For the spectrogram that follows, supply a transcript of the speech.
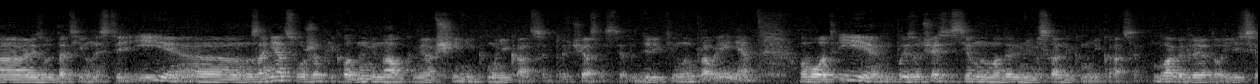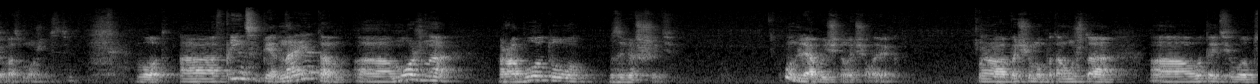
Э, результативности и э, заняться уже прикладными навыками общения и коммуникации, то есть в частности это директивное управление, вот, и поизучать системную модель универсальной коммуникации. Благо для этого есть все возможности. Вот. А, в принципе, на этом а, можно работу завершить. Ну, для обычного человека. А, почему? Потому что а, вот эти вот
